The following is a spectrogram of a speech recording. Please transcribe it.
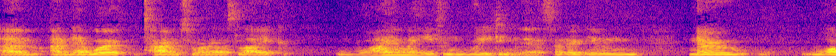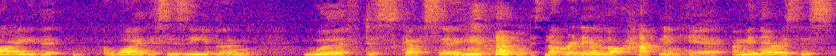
Um, and there were times when I was like, why am I even reading this? I don't even know why that why this is even worth discussing. There's not really a lot happening here. I mean, there is this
